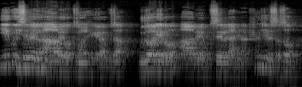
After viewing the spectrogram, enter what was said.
이윽고 이스라엘은 아합의 걱정을 해결하고자 무도하게도 아합의 옥새를 날리나 편지를 써서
